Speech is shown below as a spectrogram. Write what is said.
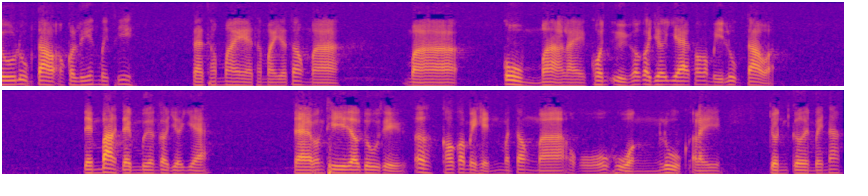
ดูลูกเต้าเอาก็เลี้ยงไปที่แต่ทำไมอะทำไมจะต้องมามากุ้มมาอะไร คนอื่นเขาก็เยอะแยะเขาก็มีลูกเต้าอะเต็มบ้านเต็มเมืองก็เยอะแยะ แต่บางทีเราดูสิ เออเขาก็ไม่เห็นมันต้องมาโอ้โหห่วงลูกอะไร จนเกินไปนั่น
